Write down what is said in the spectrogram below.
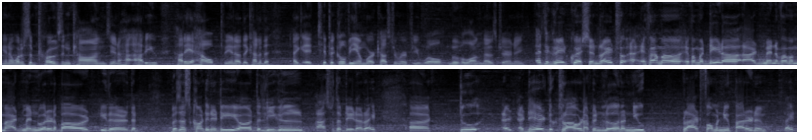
You know, what are some pros and cons? You know, how, how do you how do you help you know the kind of the like a typical VMware customer, if you will, move along those journeys? That's a great question, right? So uh, if I'm a if I'm a data admin, if I'm a madman worried about either the business continuity or the legal aspect of data, right? Uh, to adhere to cloud, have to learn a new platform, a new paradigm, right?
